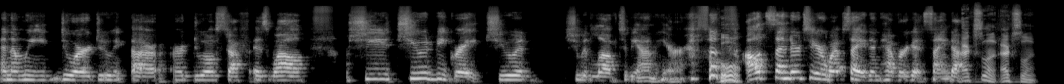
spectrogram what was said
and then we do our do uh, our duo stuff as well. She she would be great. She would she would love to be on here. Cool. I'll send her to your website and have her get signed up. Excellent, excellent.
